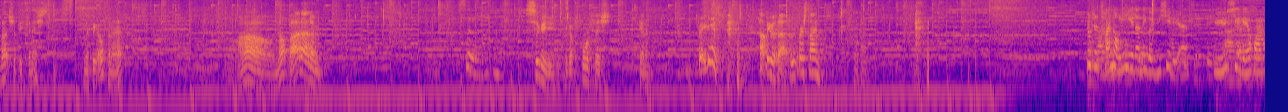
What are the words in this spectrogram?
that should be finished. And if we open it, wow, not bad, Adam. Sugayu, we got four fish together. It's pretty good. Happy with that for the first time. Not bad. 就是传统意义的那个鱼戏莲，鱼戏莲花。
